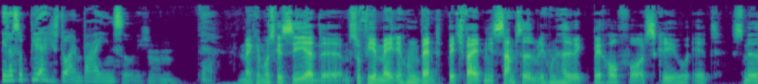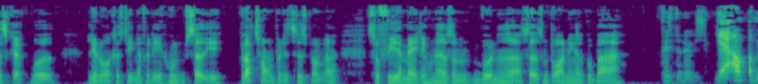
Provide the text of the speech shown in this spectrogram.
ellers så bliver historien bare ensidig. Mm. Ja. Man kan måske sige, at øh, Sofia Amalie, hun vandt bitchfighten i samtiden, fordi hun havde jo ikke behov for at skrive et smedeskrift mod Leonora Christina, fordi hun sad i Blåtårn på det tidspunkt, og Sofia Amalie, hun havde jo sådan vundet og sad som dronning og kunne bare feste løs. Ja, og, og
